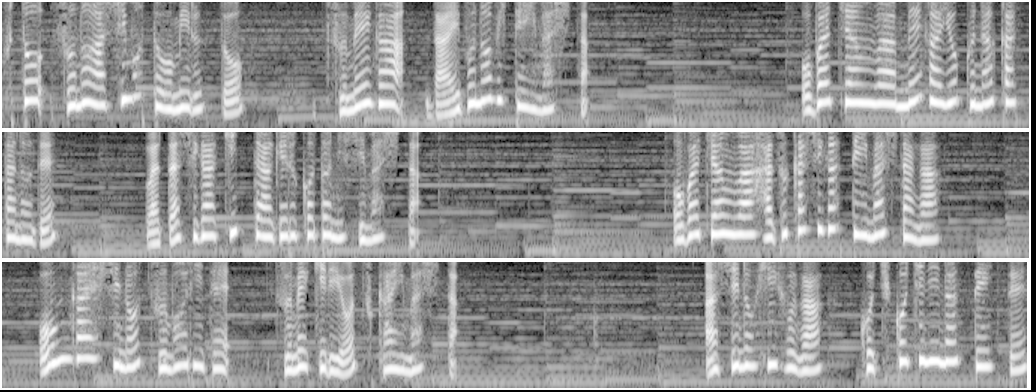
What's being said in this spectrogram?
ふとその足元を見ると爪がだいぶ伸びていました。おばちゃんは目が良くなかったので私が切ってあげることにしました。おばちゃんは恥ずかしがっていましたが恩返しのつもりで爪切りを使いました。足の皮膚がコチコチになっていて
